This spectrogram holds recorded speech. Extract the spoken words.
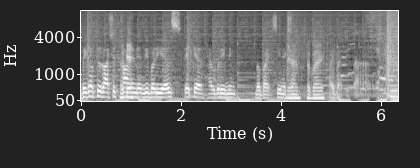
Big up to Rashid Khan Okay. and everybody else. Take care. Have a good evening. Bye bye. See you next Yeah. time. Bye bye. Bye bye. bye.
